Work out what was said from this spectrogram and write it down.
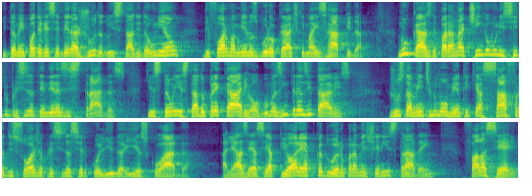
E também pode receber ajuda do Estado e da União de forma menos burocrática e mais rápida. No caso de Paranatinga, o município precisa atender as estradas que estão em estado precário, algumas intransitáveis, justamente no momento em que a safra de soja precisa ser colhida e escoada. Aliás, essa é a pior época do ano para mexer em estrada, hein? Fala sério.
